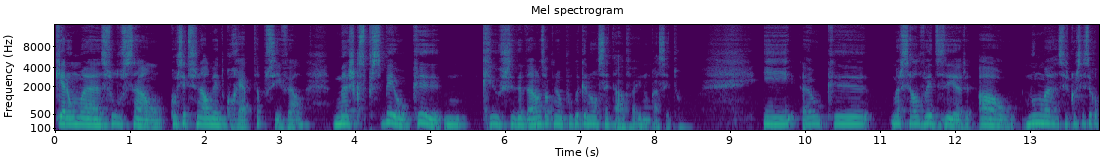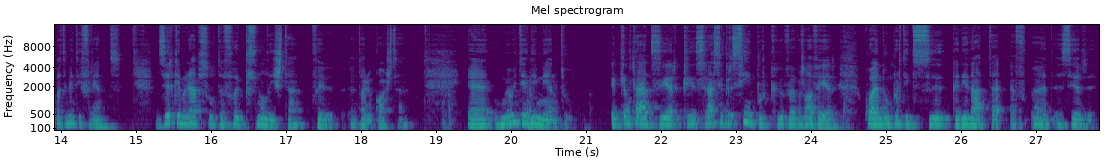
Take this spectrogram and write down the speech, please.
que era uma solução constitucionalmente correta, possível, mas que se percebeu que, que os cidadãos, a opinião pública não aceitava e nunca aceitou. E uh, o que Marcelo veio dizer ao, numa circunstância completamente diferente, dizer que a maioria absoluta foi personalista, foi António Costa, uh, o meu entendimento é que ele está a dizer que será sempre assim, porque vamos lá ver, quando um partido se candidata a, a, a ser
